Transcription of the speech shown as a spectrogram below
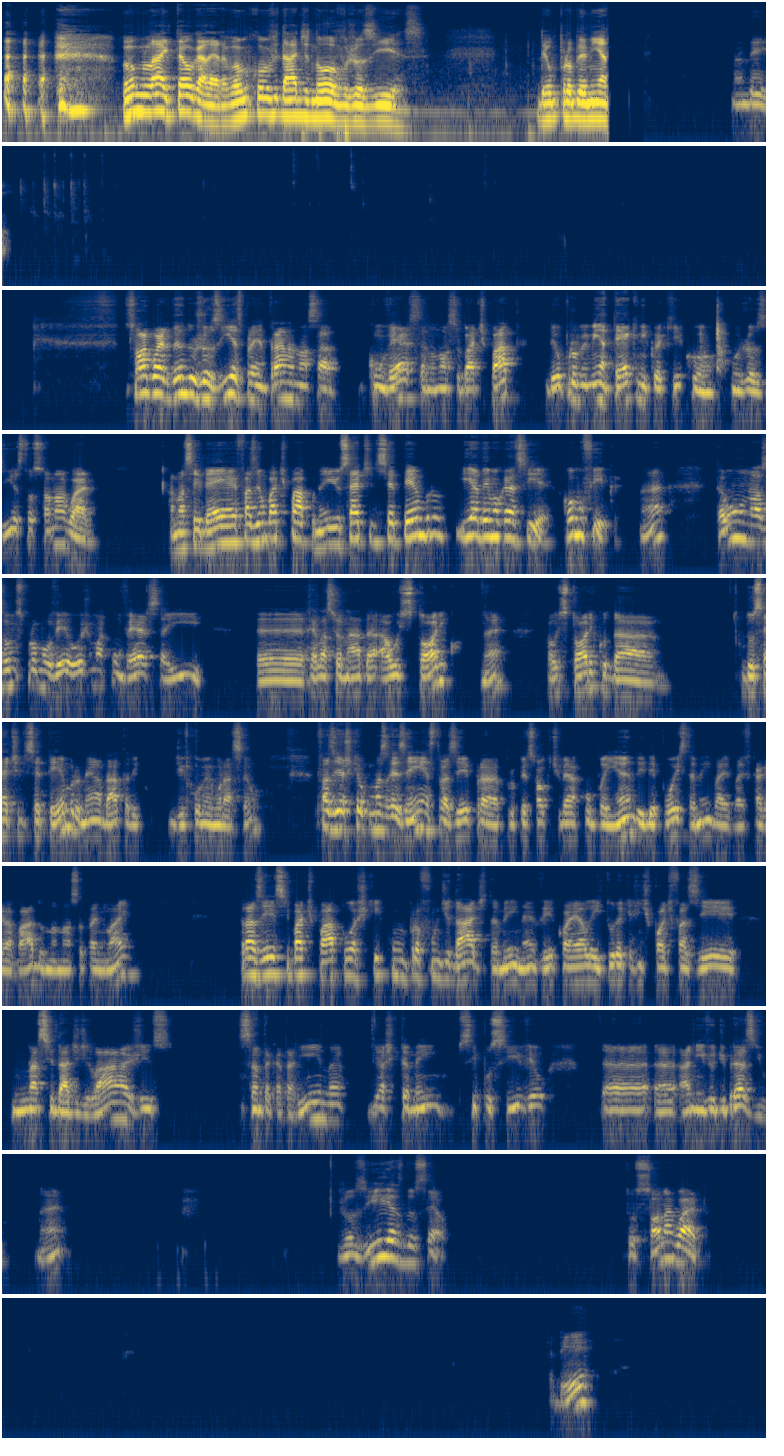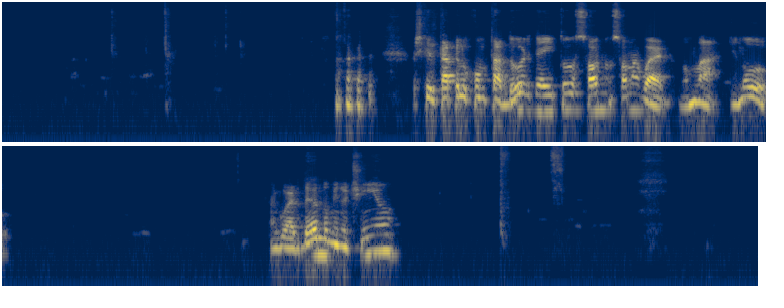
Vamos lá então, galera. Vamos convidar de novo Josias. Deu um probleminha. Mandei. Só aguardando o Josias para entrar na nossa conversa, no nosso bate-papo. Deu um probleminha técnico aqui com, com o Josias, estou só no aguardo. A nossa ideia é fazer um bate-papo, né? E o 7 de setembro e a democracia, como fica, né? Então, nós vamos promover hoje uma conversa aí é, relacionada ao histórico, né? Ao histórico da, do 7 de setembro, né? A data de, de comemoração. Fazer, acho que, algumas resenhas, trazer para o pessoal que estiver acompanhando e depois também vai, vai ficar gravado na nossa timeline. Trazer esse bate-papo, acho que com profundidade também, né? Ver qual é a leitura que a gente pode fazer na cidade de Lages, Santa Catarina, e acho que também, se possível, a nível de Brasil. Né? Josias do céu. Estou só na guarda. Cadê? Acho que ele está pelo computador, daí estou só, só na guarda. Vamos lá, de novo. Aguardando um minutinho.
